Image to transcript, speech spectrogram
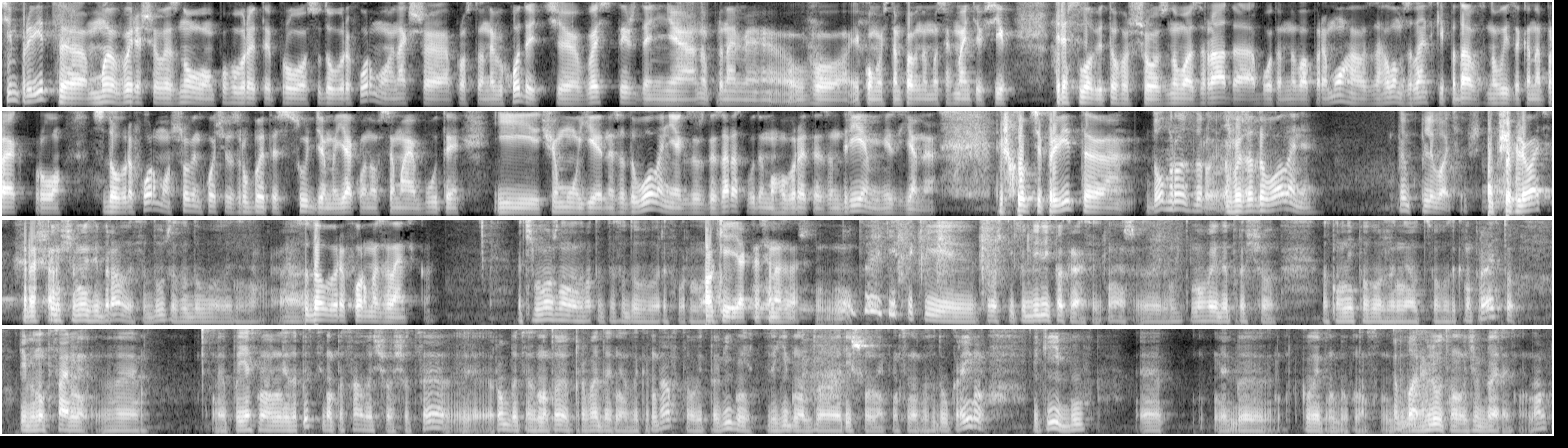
Всім привіт! Е, ми вирішили знову поговорити про судову реформу. Інакше просто не виходить весь тиждень. е, Ну принаймні в якомусь там певному сегменті всіх трясло від того, що знову зрада або там нова перемога. Загалом Зеленський подав новий законопроект про судову реформу. Що він хоче зробити з суддями, як воно все має бути і чому є незадоволені. Як завжди, зараз будемо говорити з Андрієм і з Єною. Так що, хлопці, привіт! Е, Доброго здоров'я. Ви задоволені? Ну, Плівать взагалі. Вообще плівать? Хорошо. Тим, що ми зібралися, дуже задоволені. А, Судової реформи Зеленського. а чи можна назвати це судовою реформою? Окей, як ти це назвеш? Ну, це якісь такі трошки побіліть покрасять. Знаєш, Е, мова йде про що? Основні положення цього законопроекту, і воно в самі в е, пояснювальній записці написали, що, що це е, робиться з метою приведення законодавства у відповідність згідно до рішення Конституційного суду України, який був. е, Якби коли він був у нас в лютому чи в березні. Да?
